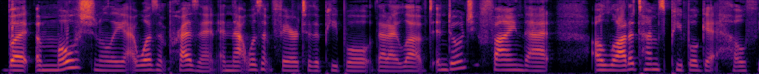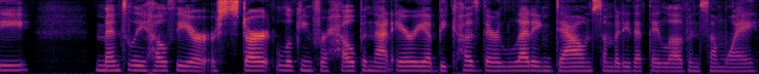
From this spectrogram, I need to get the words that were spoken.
but emotionally I wasn't present and that wasn't fair to the people that I loved. And don't you find that a lot of times people get healthy, mentally healthy, or, or, start looking for help in that area because they're letting down somebody that they love in some way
